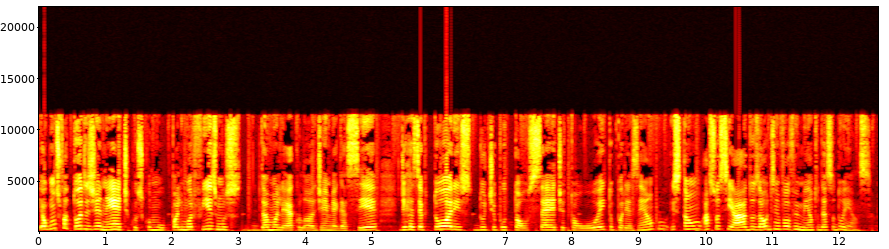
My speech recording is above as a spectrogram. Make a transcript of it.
E alguns fatores genéticos, como polimorfismos da molécula de MHC, de receptores do tipo TOL7 e TOL8, por exemplo, estão associados ao desenvolvimento dessa doença.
